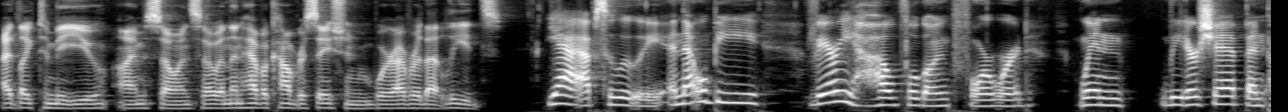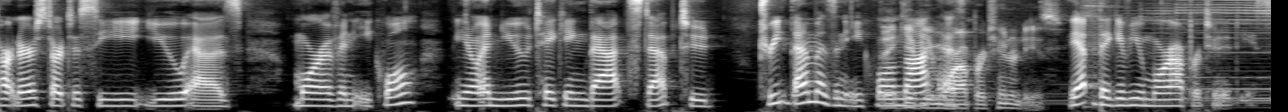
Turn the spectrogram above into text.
I'd like to meet you. I'm so and so, and then have a conversation wherever that leads. Yeah, absolutely. And that will be very helpful going forward when leadership and partners start to see you as more of an equal, you know, and you taking that step to treat them as an equal. They give you more as, opportunities. Yep, they give you more opportunities.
